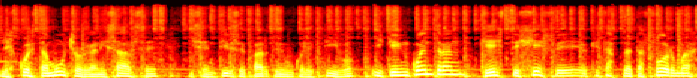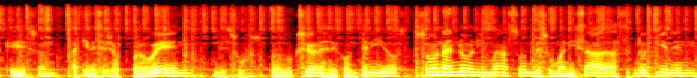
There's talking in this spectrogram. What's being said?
les cuesta mucho organizarse y sentirse parte de un colectivo, y que encuentran que este jefe, que estas plataformas, que son a quienes ellos proveen de sus producciones de contenidos, son anónimas, son deshumanizadas, no tienen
